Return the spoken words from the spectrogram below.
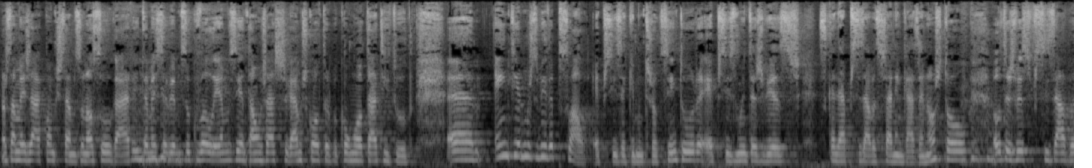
Nós também já conquistamos o nosso lugar e também sabemos o que valemos e então já chegamos com outra, com outra atitude. Uh, em termos de vida pessoal, é preciso aqui muito jogo de cintura, é preciso muitas vezes, se calhar precisava de estar em casa e não estou, outras vezes precisava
